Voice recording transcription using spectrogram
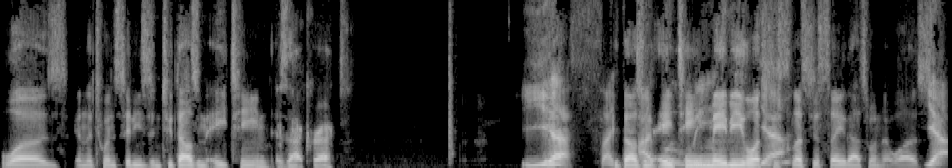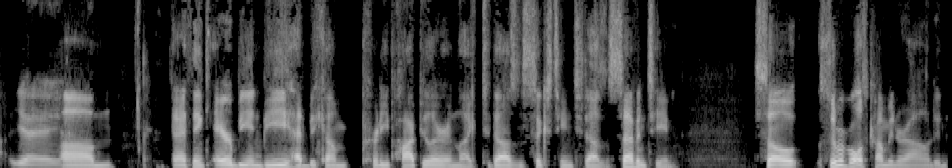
was in the twin cities in 2018 is that correct Yes, I, I 2018 believe- maybe let's yeah. just let's just say that's when it was Yeah, yeah, yeah. yeah. um and i think airbnb had become pretty popular in like 2016 2017 so super bowl is coming around and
